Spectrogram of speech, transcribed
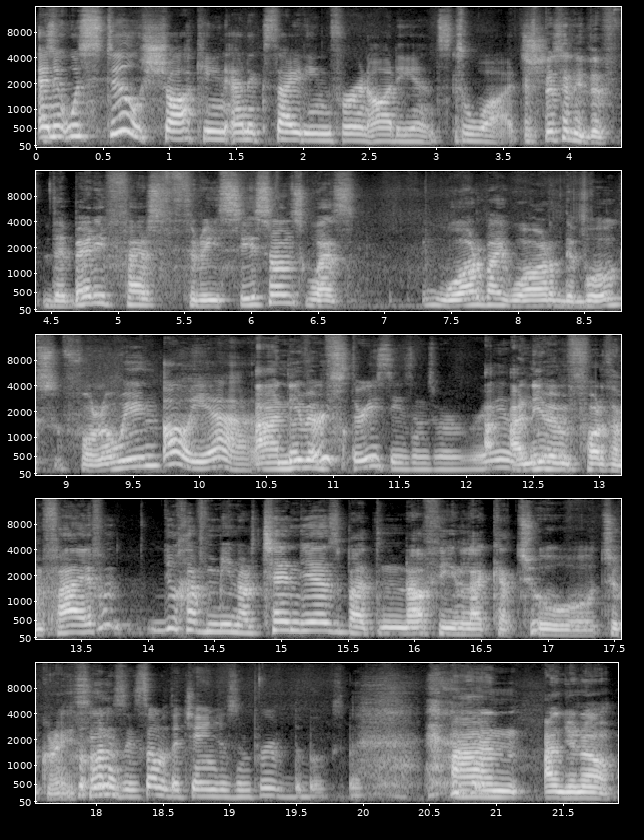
And it was still shocking and exciting for an audience to watch. Especially the the very first three seasons was word by word the books following. Oh yeah, And the even first three seasons were really and good. even fourth and five, you have minor changes, but nothing like a too too crazy. honestly, some of the changes improved the books. And and you know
